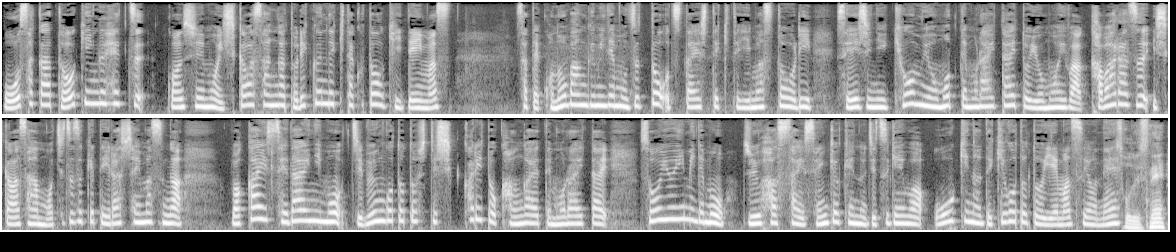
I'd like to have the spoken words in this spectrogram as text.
大阪トーキングヘッズ今週も石川さんが取り組んできたことを聞いています。さてこの番組でもずっとお伝えしてきています通り政治に興味を持ってもらいたいという思いは変わらず石川さん持ち続けていらっしゃいますが若い世代にも自分事としてしっかりと考えてもらいたい。そういう意味でも18歳選挙権の実現は大きな出来事と言えますよね。そうですね。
